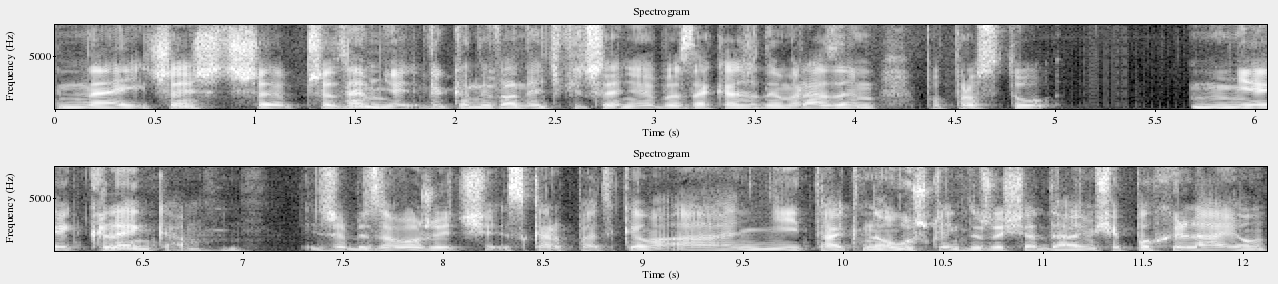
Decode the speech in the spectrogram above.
najczęstsze przeze mnie wykonywane ćwiczenie, bo za każdym razem po prostu nie klękam żeby założyć skarpetkę, ani tak na łóżku, niektórzy siadają, się pochylają,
